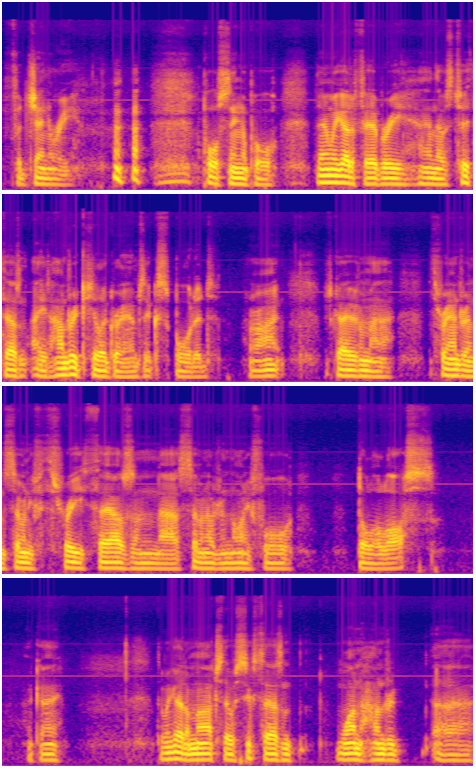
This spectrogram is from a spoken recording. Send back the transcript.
for January. Poor Singapore. Then we go to February, and there was 2,800 kilograms exported, all right, which gave them a 373,794 dollar loss. Okay. Then we go to March. There was 6,100 uh,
